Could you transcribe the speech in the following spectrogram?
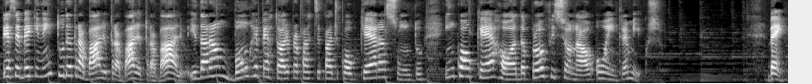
perceber que nem tudo é trabalho, trabalho, trabalho e dará um bom repertório para participar de qualquer assunto, em qualquer roda profissional ou entre amigos. Bem,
